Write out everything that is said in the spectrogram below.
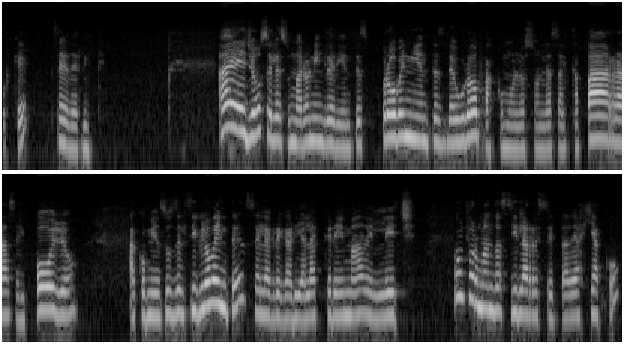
porque se derrite. A ello se le sumaron ingredientes provenientes de Europa, como lo son las alcaparras, el pollo. A comienzos del siglo XX se le agregaría la crema de leche, conformando así la receta de ajiaco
